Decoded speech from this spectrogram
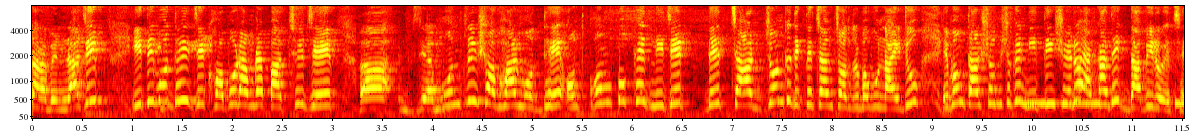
জানাবেন। রাজীব, ইতিমধ্যেই যে খবর আমরা পাচ্ছি যে মন্ত্রিসভার মধ্যে কমপক্ষে নিজেদের চারজনকে দেখতে চান চন্দ্রবাবু নাইডু এবং তার সঙ্গে সঙ্গে নীতিশেরও একাধিক দাবি রয়েছে।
